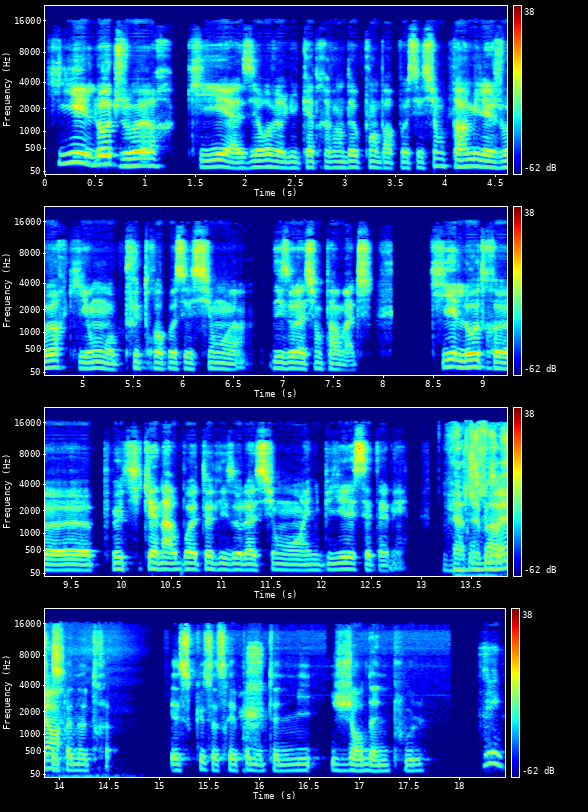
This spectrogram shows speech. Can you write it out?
qui est l'autre joueur qui est à 0,82 points par possession parmi les joueurs qui ont plus de 3 possessions d'isolation par match? Qui est l'autre petit canard boiteux de l'isolation en NBA cette année? Pas notre... Est-ce que ça serait pas notre ennemi Jordan Poole? Et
